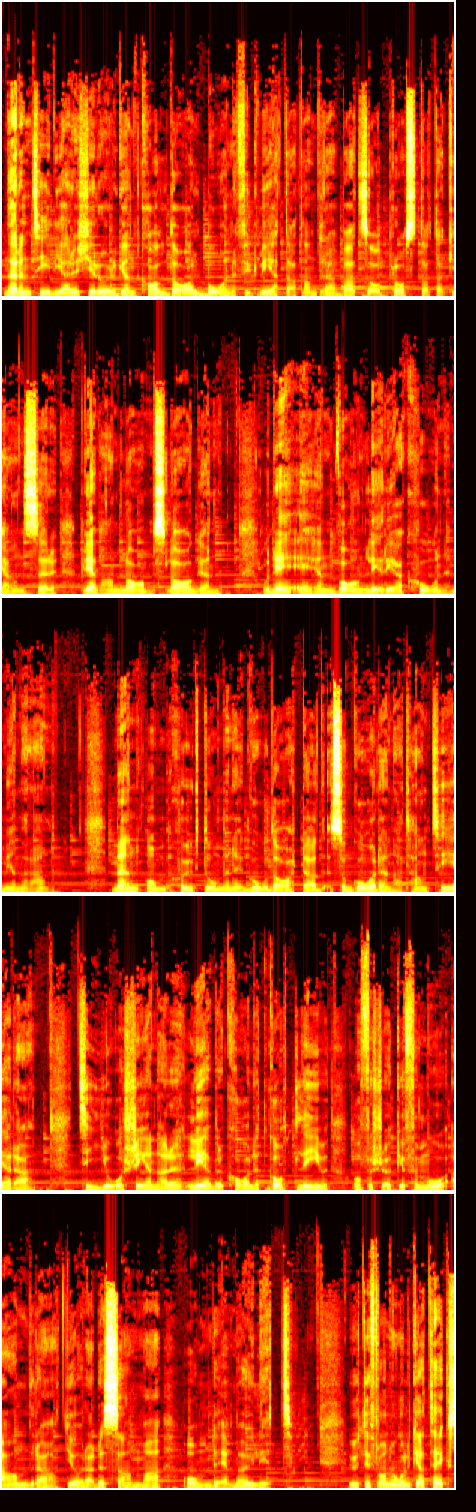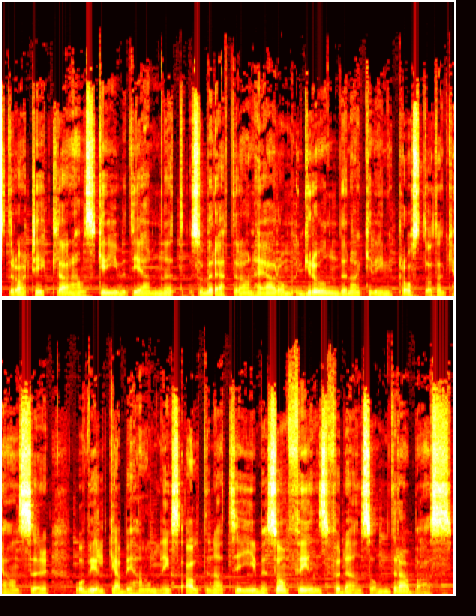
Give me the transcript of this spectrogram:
När den tidigare kirurgen Karl Dahlborn fick veta att han drabbats av prostatacancer blev han lamslagen och det är en vanlig reaktion menar han. Men om sjukdomen är godartad så går den att hantera. Tio år senare lever Karl ett gott liv och försöker förmå andra att göra detsamma om det är möjligt. Utifrån olika texter och artiklar han skrivit i ämnet så berättar han här om grunderna kring prostatacancer och vilka behandlingsalternativ som finns för den som drabbas.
